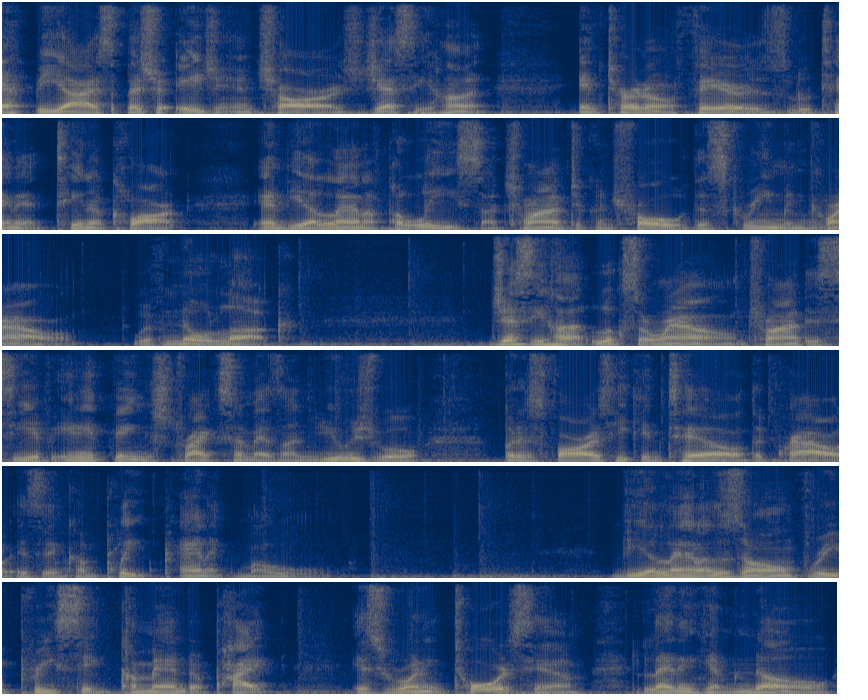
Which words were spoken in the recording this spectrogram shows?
FBI Special Agent in Charge, Jesse Hunt, Internal Affairs Lieutenant Tina Clark, and the Atlanta police are trying to control the screaming crowd with no luck. Jesse Hunt looks around, trying to see if anything strikes him as unusual, but as far as he can tell, the crowd is in complete panic mode. The Atlanta Zone 3 Precinct Commander Pike is running towards him, letting him know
